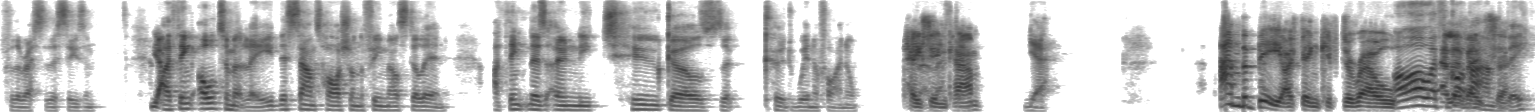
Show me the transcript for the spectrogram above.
for the rest of this season. Yeah. I think ultimately, this sounds harsh on the females still in. I think there's only two girls that could win a final. Kaycee and Cam, Yeah. Amber B. I think if Darrell. Oh, I forgot about elevates Amber her. B.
